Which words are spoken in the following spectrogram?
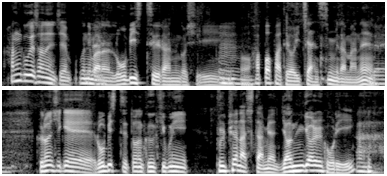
한국에서는 이제 흔히 네. 말하는 네. 로비스트라는 것이 음. 어, 합법화되어 있지 않습니다만은 네. 그런 식의 로비스트 또는 그 기분이 불편하시다면 연결고리 아.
